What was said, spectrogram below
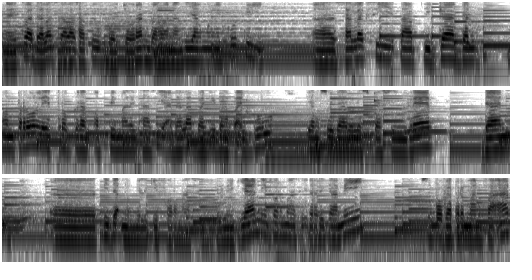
Nah, itu adalah salah satu bocoran bahwa nanti yang mengikuti uh, seleksi tahap 3 dan memperoleh program optimalisasi adalah bagi Bapak Ibu yang sudah lulus passing grade dan uh, tidak memiliki formasi. Demikian informasi dari kami. Semoga bermanfaat.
